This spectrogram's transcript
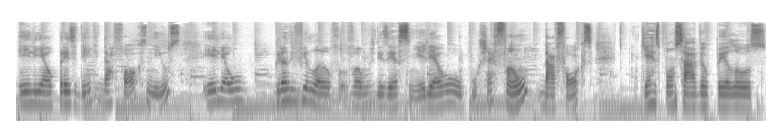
Ele é o presidente da Fox News. Ele é o grande vilão, vamos dizer assim. Ele é o, o chefão da Fox que é responsável pelos,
